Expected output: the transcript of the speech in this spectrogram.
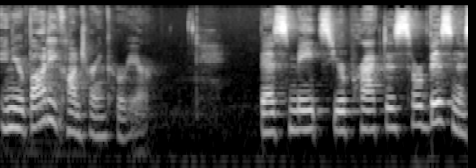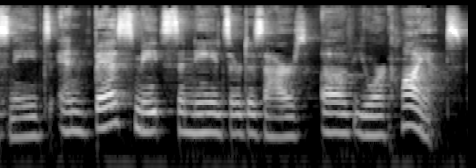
in your body contouring career. Best meets your practice or business needs, and best meets the needs or desires of your clients.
